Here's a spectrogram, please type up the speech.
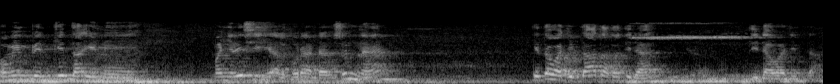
pemimpin kita ini menyelisih Al-Quran dan Sunnah, kita wajib taat atau tidak? Tidak wajib taat.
